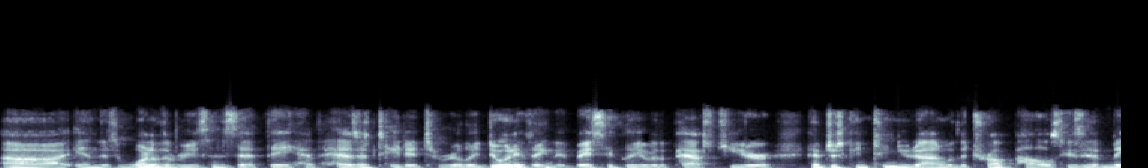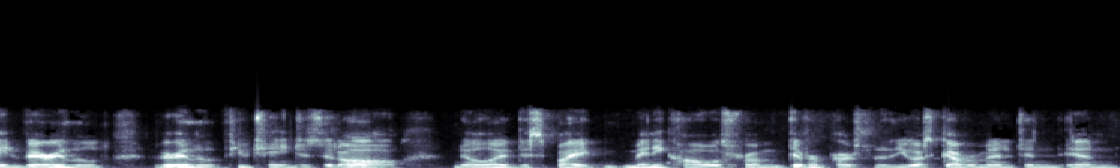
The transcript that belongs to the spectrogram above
Uh, and that's one of the reasons that they have hesitated to really do anything. They basically, over the past year, have just continued on with the Trump policies that have made very little, very little, few changes at all. No, despite many calls from different parts of the U.S. government and and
